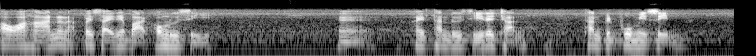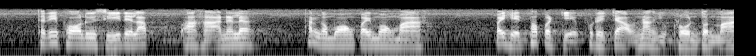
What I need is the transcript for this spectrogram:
เอาอาหารนั่นไปใส่ในบาตรของฤาษี ให้ท่านฤาษีได้ฉัน ท่านเป็นผู้มีศีลทีนี้พอฤาษีได้รับอาหารนั้นแล้ว ท่านก็มองไปมองมา ไปเห็นพระปฏิเจกพุทธเจ้านั่งอยู่โคลนต้นไม้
